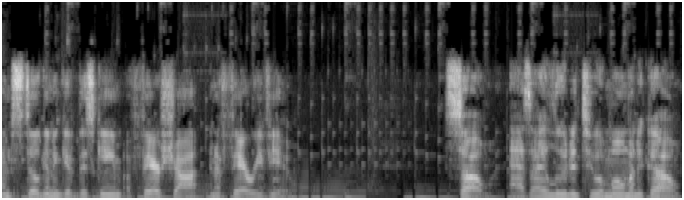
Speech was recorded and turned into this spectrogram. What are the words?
I'm still going to give this game a fair shot and a fair review. So, as I alluded to a moment ago,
